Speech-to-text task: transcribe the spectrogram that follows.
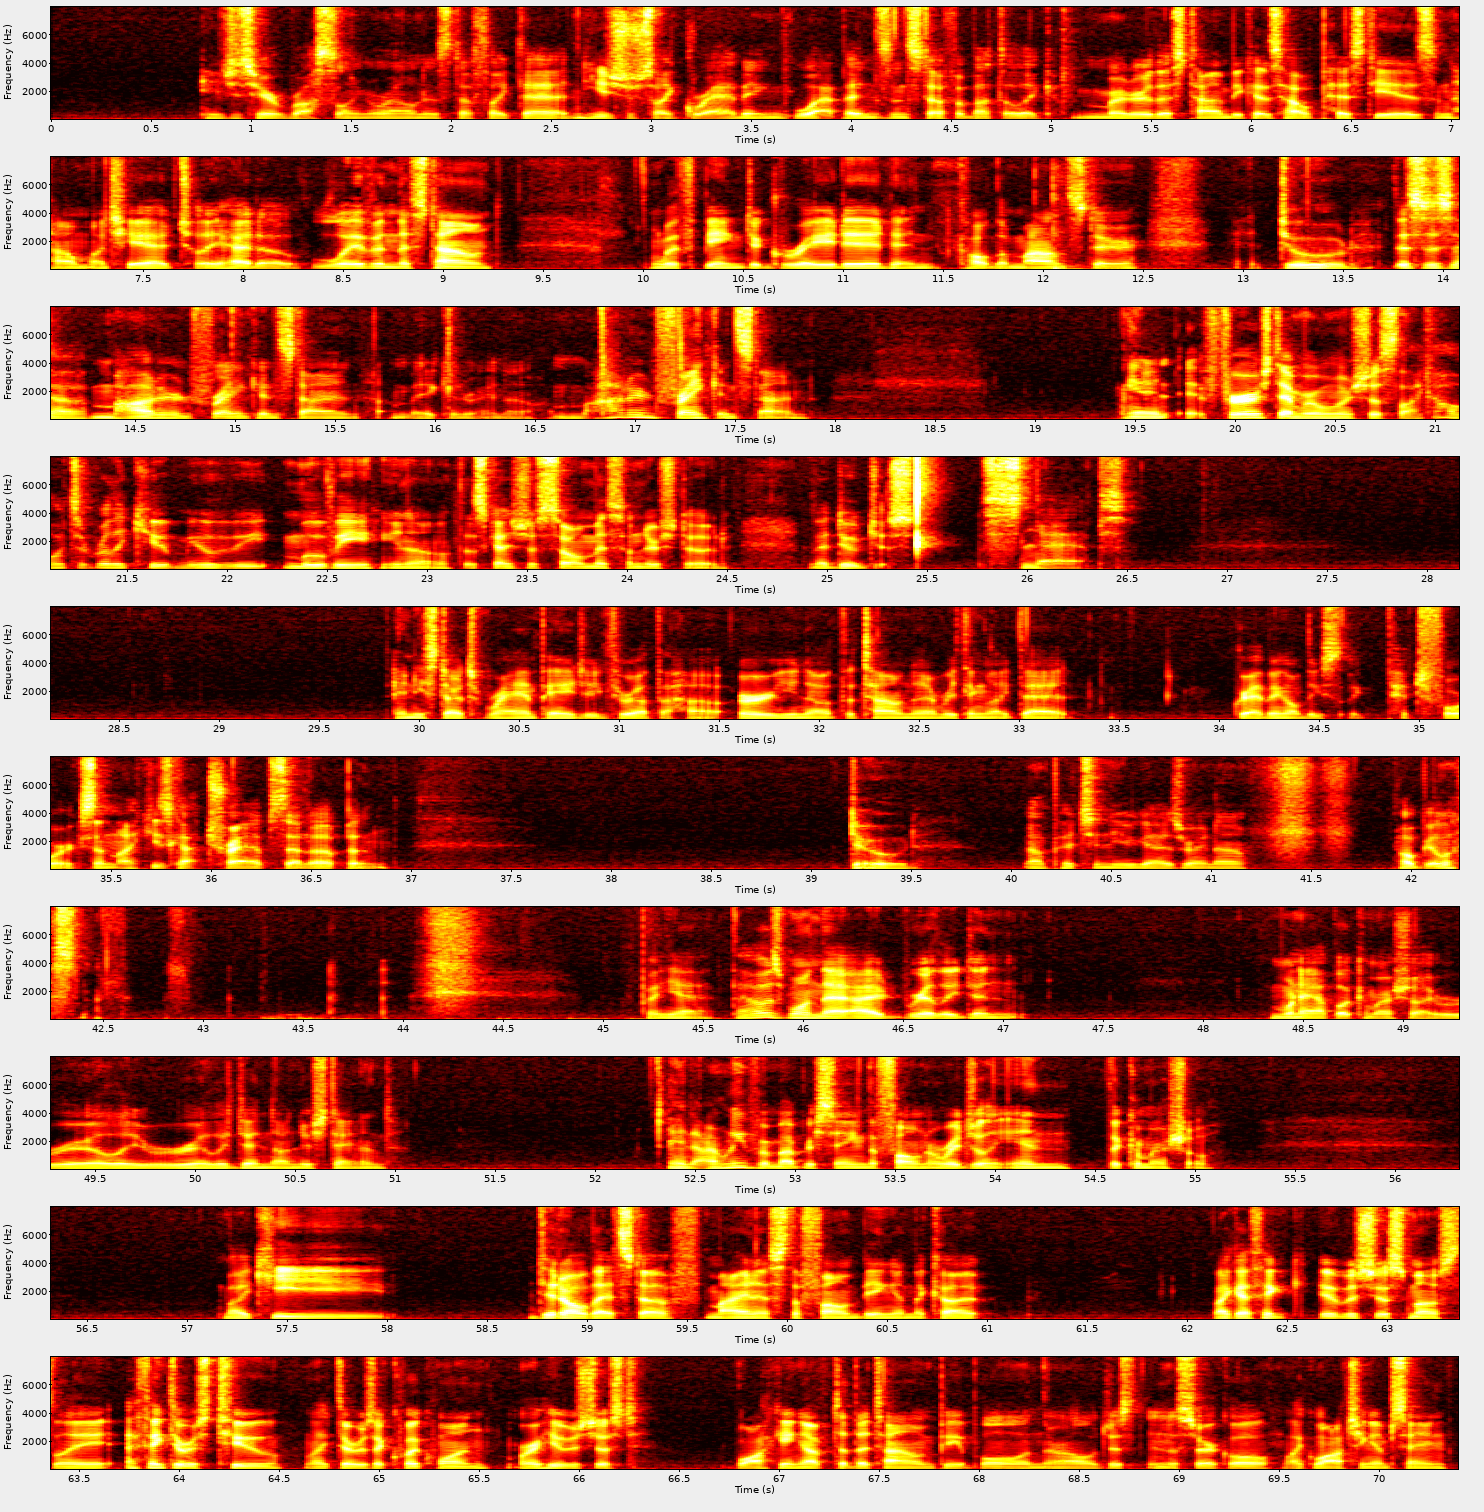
you just hear rustling around and stuff like that, and he's just like grabbing weapons and stuff, about to like murder this town because how pissed he is and how much he actually had to live in this town with being degraded and called a monster. Dude, this is a modern Frankenstein I'm making right now. A modern Frankenstein. And at first, everyone was just like, "Oh, it's a really cute movie." Movie, you know, this guy's just so misunderstood. And the dude just snaps, and he starts rampaging throughout the house, or you know, the town and everything like that, grabbing all these like pitchforks and like he's got traps set up and. Dude, I'm pitching to you guys right now. Hope you're listening. but yeah, that was one that I really didn't one Apple commercial I really, really didn't understand. And I don't even remember seeing the phone originally in the commercial. Like he did all that stuff minus the phone being in the cut. Like I think it was just mostly I think there was two. Like there was a quick one where he was just walking up to the town people and they're all just in a circle like watching him sing.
